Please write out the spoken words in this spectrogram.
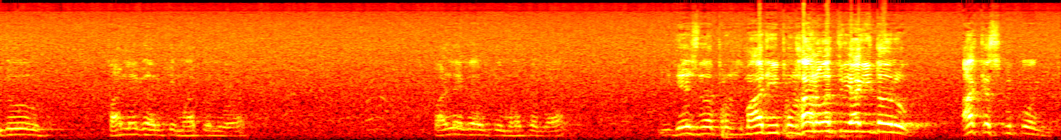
ಇದು ಪಾಳ್ಯಗಾರಿಕೆ ಮಾತಲ್ವ? ಪಾಳ್ಯಗಾರಿಕೆ ಮಾತಲ್ಲ. ಈ ದೇಶದ ಮಾಜಿ ಪ್ರಧಾನಮಂತ್ರಿ ಆಗಿದ್ದವರು ಆಕಸ್ಮಿಕವಾಗಿ.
